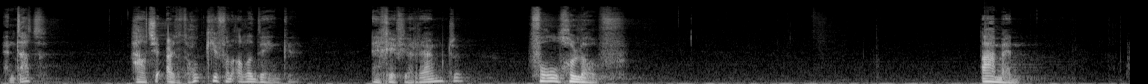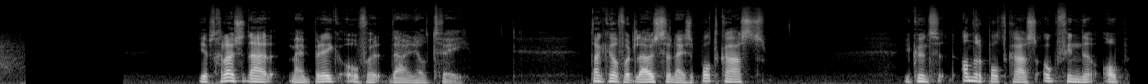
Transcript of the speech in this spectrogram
En dat haalt je uit het hokje van alle denken en geeft je ruimte vol geloof. Amen. Je hebt geluisterd naar mijn preek over Daniel 2. Dankjewel voor het luisteren naar deze podcast. Je kunt andere podcasts ook vinden op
